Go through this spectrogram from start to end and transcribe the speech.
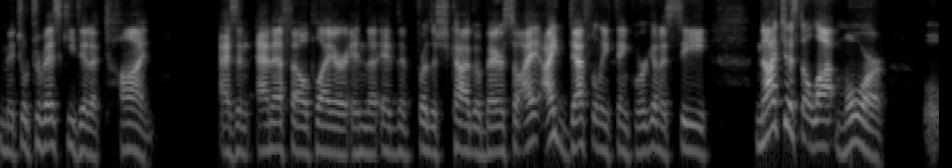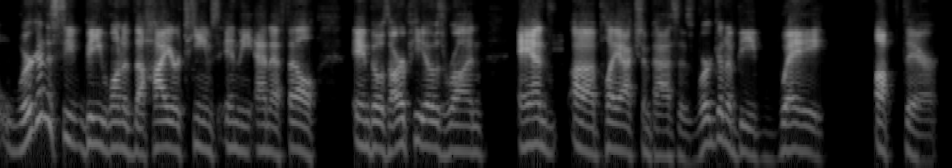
Mitchell Trubisky did a ton as an NFL player in the in the for the Chicago Bears. So I, I definitely think we're going to see not just a lot more. We're going to see be one of the higher teams in the NFL in both RPOs run and uh, play action passes. We're going to be way up there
